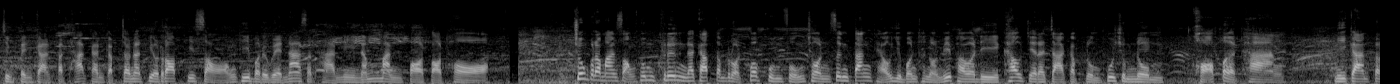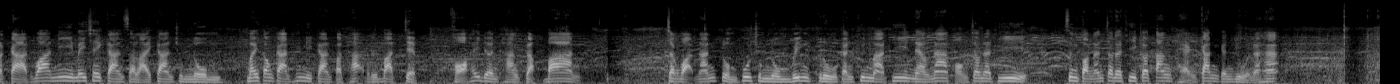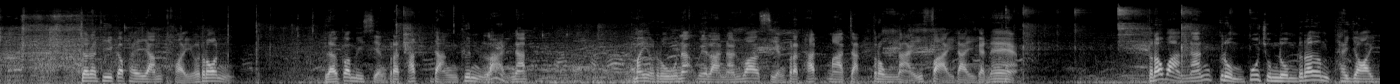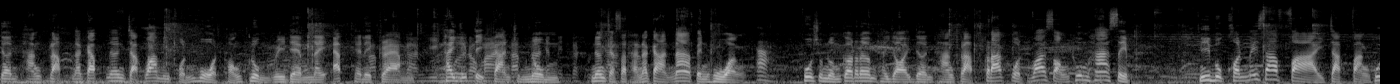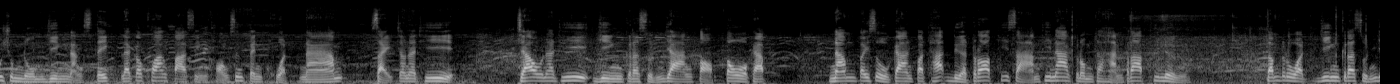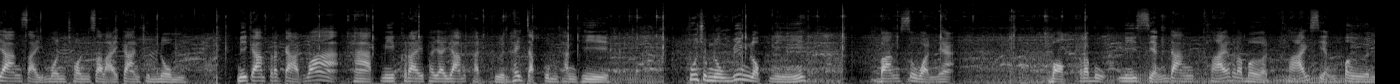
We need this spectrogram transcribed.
จึงเป็นการปะทะกันกับเจ้าหน้าที่รอบที่ 2 ที่บริเวณหน้าสถานีน้ำมันปตทช่วงประมาณ2ทุ่มครึ่งนะครับตำรวจควบคุมฝูงชน ซึ่งตั้งแถวอยู่บนถนนวิภาวดีเข้าเจรจากับกลุ่มผู้ชุมนุม ขอเปิดทาง มีการประกาศว่านี่ไม่ใช่การสลายการชุมนุม ไม่ต้องการให้มีการประทะหรือบาดเจ็บ ขอให้เดินทางกลับบ้าน จังหวะนั้นกลุ่มผู้ชุมนุมวิ่งกรูกันขึ้นมาที่แนวหน้าของเจ้าหน้าที่ ซึ่งตอนนั้นเจ้าหน้าที่ก็ตั้งแผงกั้นกันอยู่นะฮะ เจ้าหน้าที่ก็พยายามถอยร่น แล้วก็มีเสียงประทัดดังขึ้นหลายนัด ไม่รู้นะเวลานั้นว่าเสียงประทัดมาจากตรงไหนฝ่ายใดกันแน่ ระหว่างนั้นกลุ่มผู้ชุมนุมเริ่มทยอยเดินทางกลับนะครับ เนื่องจากว่ามีผลโหวตของกลุ่มรีเดมในแอป Telegram ให้ยุติการชุมนุม เนื่องจากสถานการณ์น่าเป็นห่วงค่ะผู้ชุมนุมก็เริ่มทยอยเดินทางกลับ ปรากฏว่า2ทุ่ม50 มีบุคคลไม่ทราบฝ่ายจากฝั่งผู้ชุมนุมยิงหนังสติ๊ก และก็คว้างปาสิ่งของซึ่งเป็นขวดน้ำใส่เจ้าหน้าที่ เจ้าหน้าที่ยิงกระสุนยางตอบโต้ครับนำไปสู่การประทะเดือดรอบที่ 3 ที่หน้ากรมทหารราบที่ 1ตำรวจยิงกระสุนยางใส่มวลชนสลายการชุมนุม มีการประกาศว่าหากมีใครพยายามขัดขืนให้จับกลุ่มทันที ผู้ชุมนุมวิ่งหลบหนี บางส่วนเนี่ยบอกระบุมีเสียงดังคล้ายระเบิด คล้ายเสียงปืน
